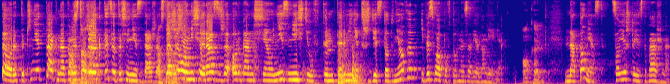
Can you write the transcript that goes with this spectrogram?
Teoretycznie tak, natomiast w praktyce to się nie zdarza. Zdarza Zdarzyło się- mi się raz, że organ się nie zmieścił w tym terminie 30-dniowym i wysłał powtórne zawiadomienie. Okej. Natomiast, co jeszcze jest ważne,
